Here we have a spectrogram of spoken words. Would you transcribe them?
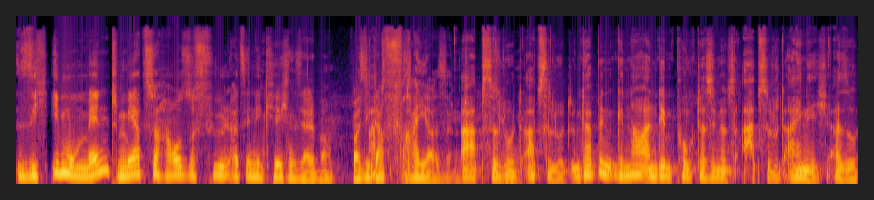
sich im Moment mehr zu Hause fühlen als in den Kirchen selber, weil sie absolut. da freier sind. Absolut, so. absolut. Und da bin genau an dem Punkt, da sind wir uns absolut einig. Also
